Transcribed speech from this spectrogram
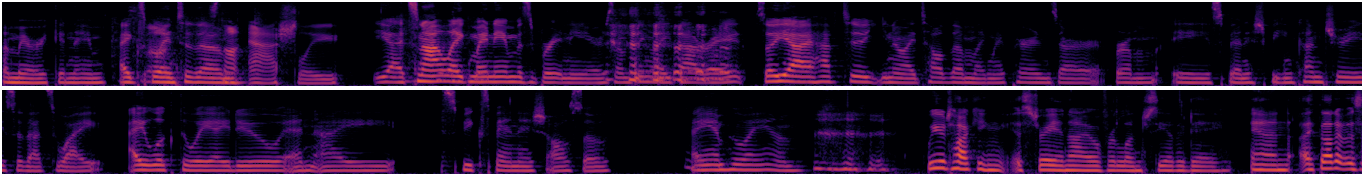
American name. I explain to them. It's not Ashley. Yeah, it's not like my name is Brittany or something like that, right? So yeah, I have to, you know, I tell them like my parents are from a Spanish speaking country, so that's why I look the way I do and I speak Spanish also. I am who I am. We were talking Estrella and I over lunch the other day, and I thought it was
